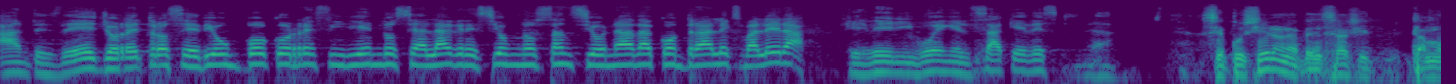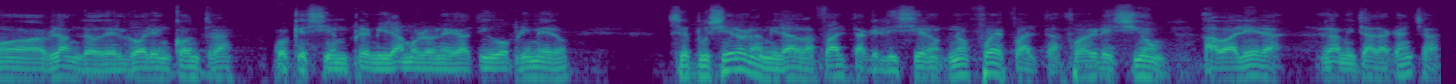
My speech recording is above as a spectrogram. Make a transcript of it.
antes de ello retrocedió un poco refiriéndose a la agresión no sancionada contra Alex Valera, que derivó en el saque de esquina. Se pusieron a pensar si estamos hablando del gol en contra, porque siempre miramos lo negativo primero. Se pusieron a mirar la falta que le hicieron. No fue falta, fue agresión a Valera la mitad de la cancha,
